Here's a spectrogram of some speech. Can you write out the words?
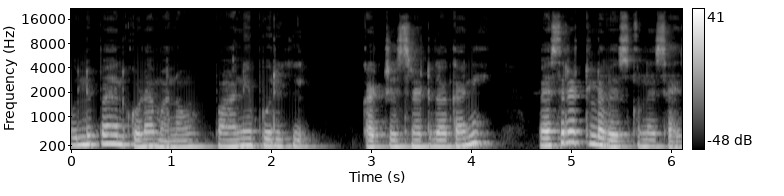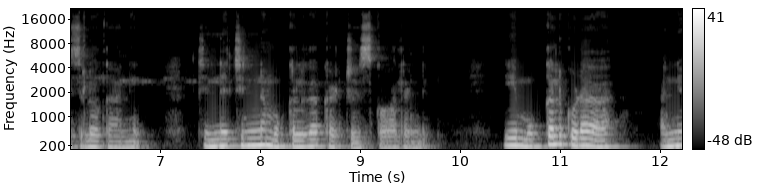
ఉల్లిపాయలు కూడా మనం పానీపూరికి కట్ చేసినట్టుగా కానీ పెసరట్లో వేసుకునే సైజులో కానీ చిన్న చిన్న ముక్కలుగా కట్ చేసుకోవాలండి. ఈ ముక్కలు కూడా అన్నీ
